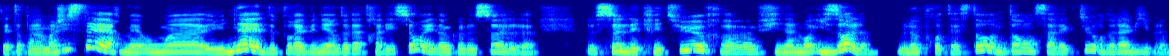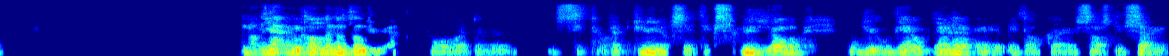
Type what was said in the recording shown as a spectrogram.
peut-être pas un magistère, mais au moins une aide pourrait venir de la tradition, et donc le seul, le seul l'écriture euh, finalement isole le protestant dans sa lecture de la Bible? Alors il y a un grand malentendu à propos de cette rupture, cette exclusion du bien ou bien, et, donc euh, sens du seul.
